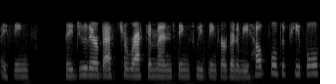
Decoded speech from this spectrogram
I think they do their best to recommend things we think are going to be helpful to people,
